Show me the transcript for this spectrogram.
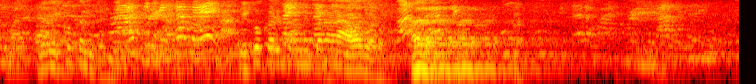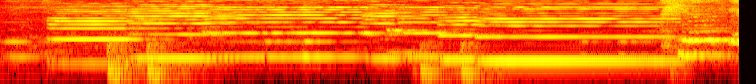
जरा इको कमी कर. इको कमी कमी करा आणि आवाज वाढव. हॅलो नमस्ते.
